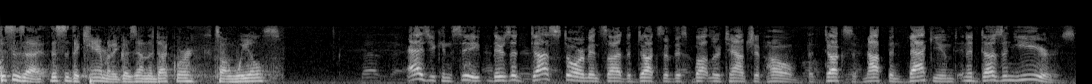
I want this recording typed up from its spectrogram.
This is a this is the camera that goes down the ductwork. It's on wheels. As you can see, there's a dust storm inside the ducts of this Butler Township home. The ducts have not been vacuumed in a dozen years.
